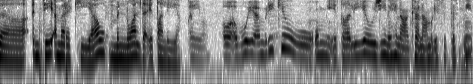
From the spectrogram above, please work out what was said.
آه، أنت أمريكية ومن والدة إيطالية. أيوة. وأبوي أمريكي وأمي إيطالية وجينا هنا كان عمري ست سنين.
